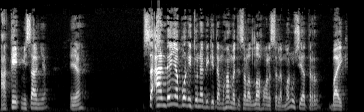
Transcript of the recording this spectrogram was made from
akik misalnya, ya. Seandainya pun itu Nabi kita Muhammad wasallam manusia terbaik,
